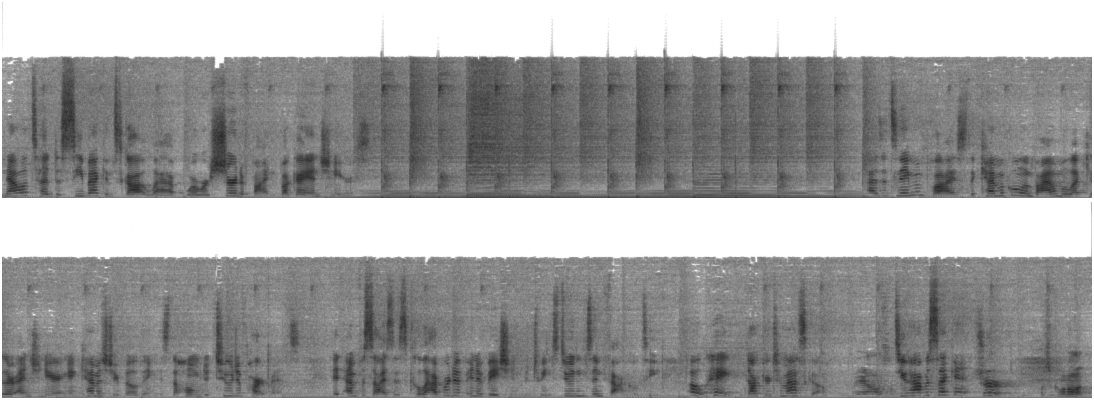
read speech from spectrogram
Now let's head to CBEC and Scott Lab where we're sure to find Buckeye engineers. As its name implies, the Chemical and Biomolecular Engineering and Chemistry building is the home to two departments. It emphasizes collaborative innovation between students and faculty. Oh, hey, Dr. Tomasko. Hey, Alison. Do you have a second? Sure. What's going on?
